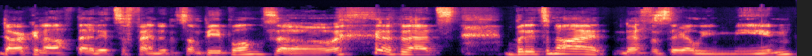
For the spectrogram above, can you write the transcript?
dark enough that it's offended some people. So that's, but it's not necessarily mean.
